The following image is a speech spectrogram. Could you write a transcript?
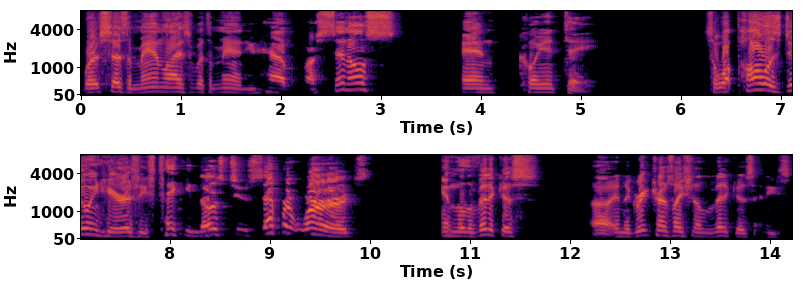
where it says a man lies with a man, you have arsenos and kointe. So what Paul is doing here is he's taking those two separate words in the Leviticus, uh, in the Greek translation of Leviticus, and he's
